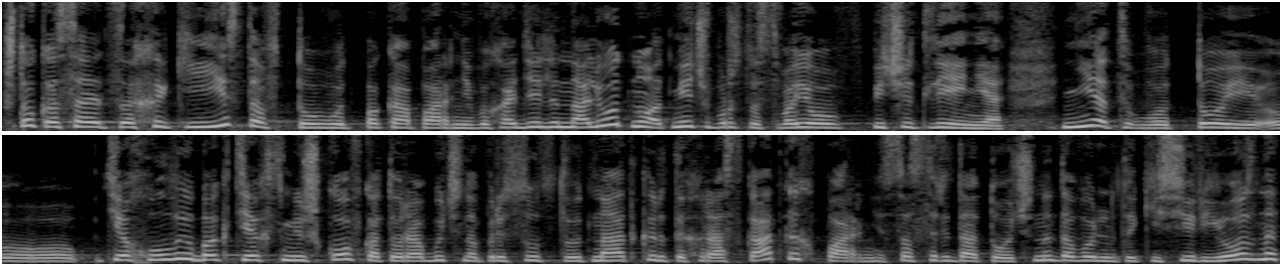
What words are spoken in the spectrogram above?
Что касается хоккеистов, то вот пока парни выходили на лед, ну отмечу просто свое впечатление. Нет вот той, э, тех улыбок, тех смешков, которые обычно присутствуют на открытых раскатках. Парни сосредоточены, довольно-таки серьезны,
